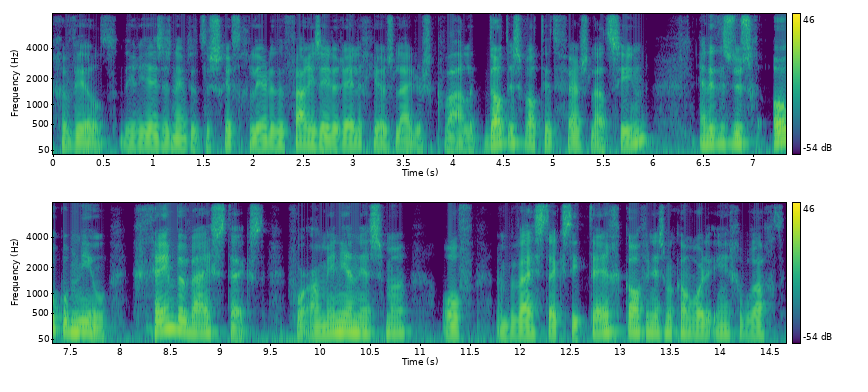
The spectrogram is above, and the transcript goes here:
gewild. De heer Jezus neemt het de schriftgeleerden, de fariseeën, de religieus leiders kwalijk. Dat is wat dit vers laat zien. En dit is dus ook opnieuw geen bewijstekst voor Arminianisme of een bewijstekst die tegen Calvinisme kan worden ingebracht.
